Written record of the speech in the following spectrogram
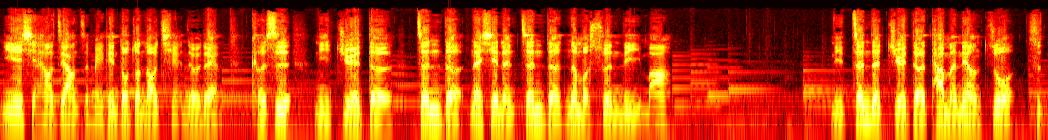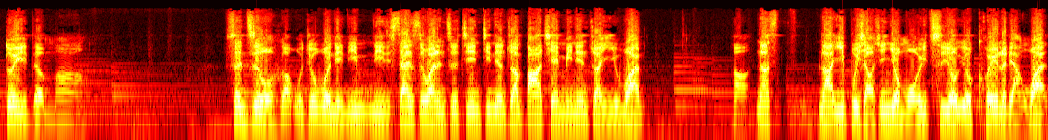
你也想要这样子每天都赚到钱，对不对？可是你觉得真的那些人真的那么顺利吗？你真的觉得他们那样做是对的吗？甚至我我就问你，你你三十万的资金今天赚八千，明天赚一万，啊，那那一不小心又某一次又又亏了两万，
